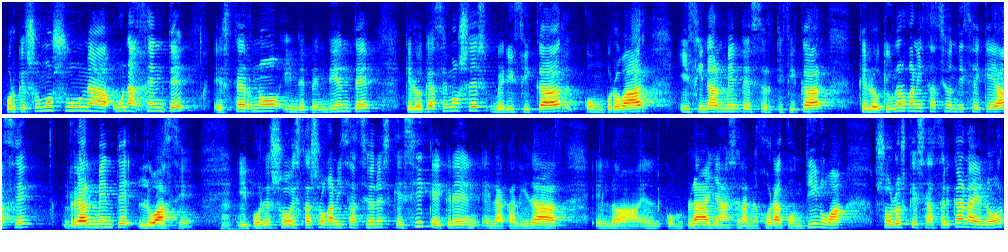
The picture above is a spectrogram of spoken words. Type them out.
porque somos un agente externo, independiente, que lo que hacemos es verificar, comprobar y finalmente certificar que lo que una organización dice que hace realmente lo hace. Y por eso estas organizaciones que sí que creen en la calidad, en, el compliance, en la mejora continua, son los que se acercan a ENOR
